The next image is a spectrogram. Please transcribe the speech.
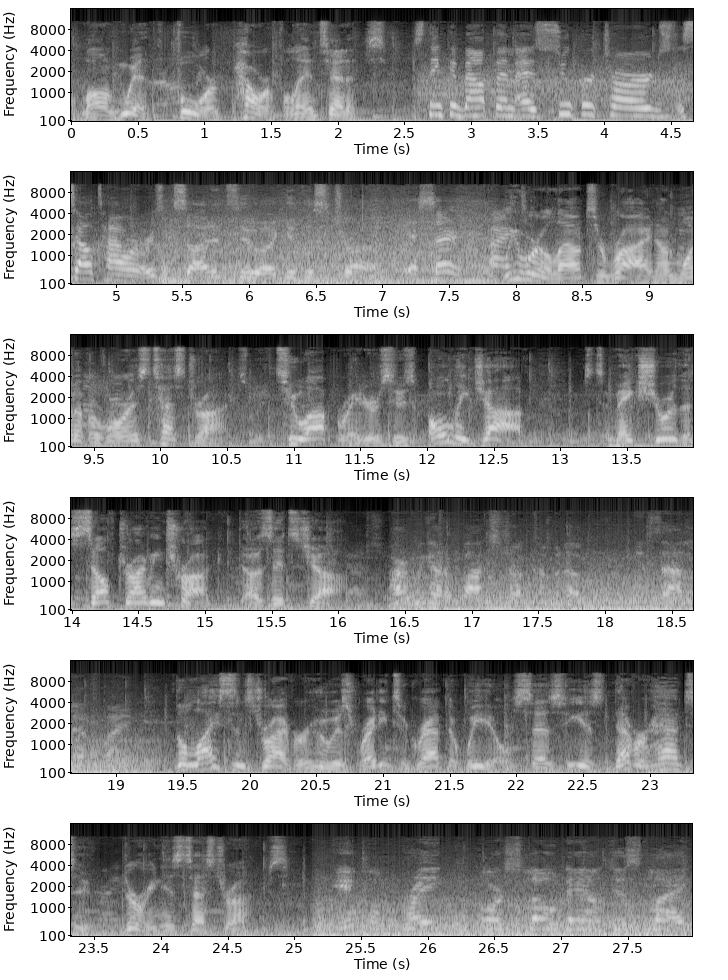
along with four powerful antennas. Think about them as supercharged cell towers. Excited to uh, give this a try. Yes, sir. Right. We were allowed to ride on one of Aurora's test drives with two operators whose only job is to make sure the self-driving truck does its job. All right, we got a box truck coming up inside left lane. The licensed driver who is ready to grab the wheel says he has never had to during his test drives. It will brake or slow down just like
